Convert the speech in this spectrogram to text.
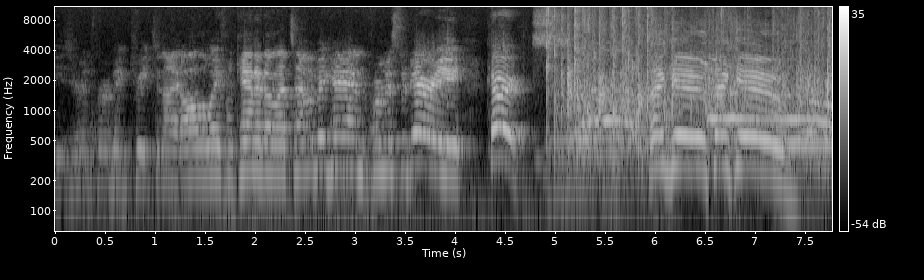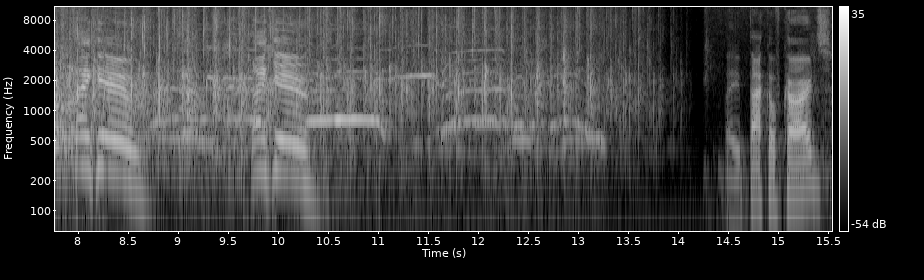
You're in for a big treat tonight, all the way from Canada. Let's have a big hand for Mr. Gary Kurtz. Thank you, thank you, thank you, thank you. A pack of cards,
